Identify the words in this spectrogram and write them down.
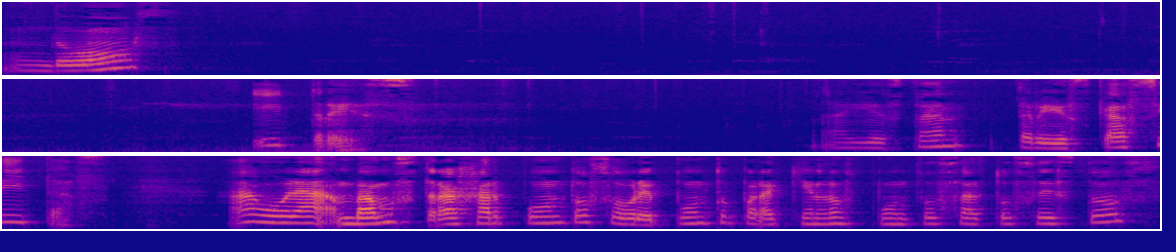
Dos. Y tres. Ahí están tres casitas. Ahora vamos a trabajar punto sobre punto para aquí en los puntos altos estos.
